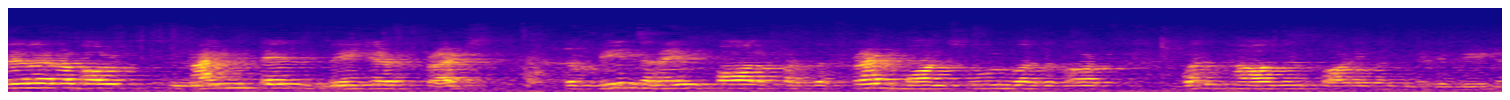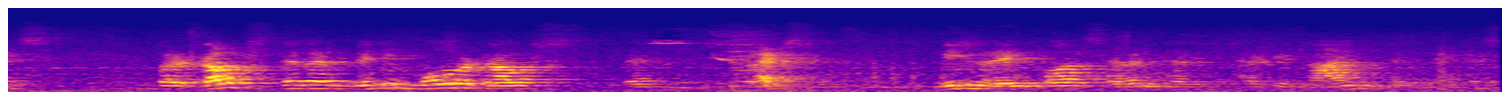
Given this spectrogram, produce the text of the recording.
there were about 9-10 major floods. The mean rainfall for the flood monsoon was about 1,041 millimeters. For droughts, there were many more droughts than floods. Mean rainfall 739 millimeters.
